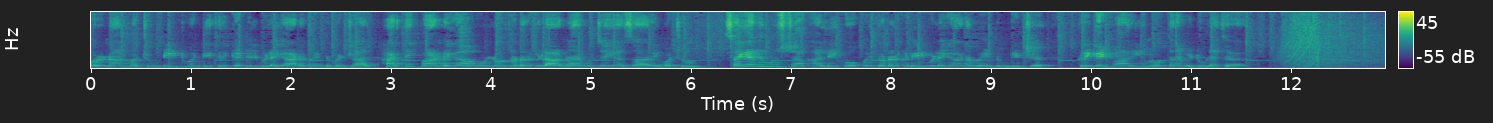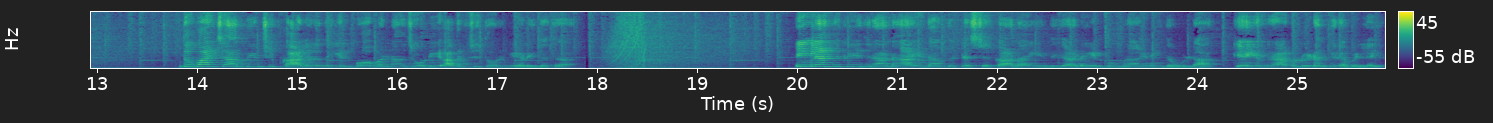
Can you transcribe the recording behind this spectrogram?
ஒருநாள் மற்றும் டி டுவெண்டி கிரிக்கெட்டில் விளையாட வேண்டுமென்றால் ஹர்திக் பாண்டியா உள்ளூர் தொடர்களான விஜய் ஹசாரே மற்றும் சையது முஸ்டாக் அலி கோப்பை தொடர்களில் விளையாட வேண்டும் என்று கிரிக்கெட் வாரியம் உத்தரவிட்டுள்ளது. துபாய் சாம்பியன்ஷிப் காலிறுதியில் போபண்ணா ஜோடி அதிர்ச்சி தோல்வியடைந்தது. இங்கிலாந்துக்கு எதிரான ஐந்தாவது டெஸ்டிற்கான இந்திய அணியில் பும்ரா இணைந்து உள்ளார் கே. எல். ராகுல் இடம்பெறவில்லை.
